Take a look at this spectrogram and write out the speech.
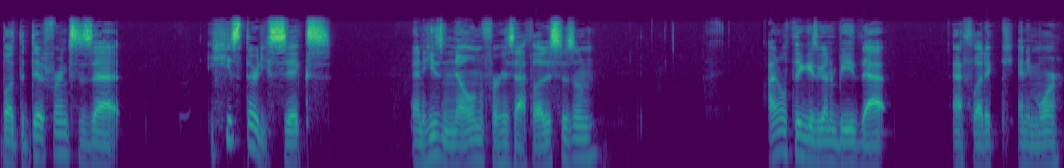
But the difference is that he's 36 and he's known for his athleticism. I don't think he's going to be that athletic anymore.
